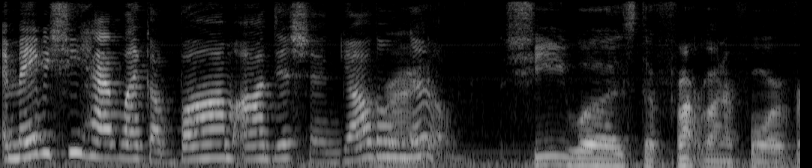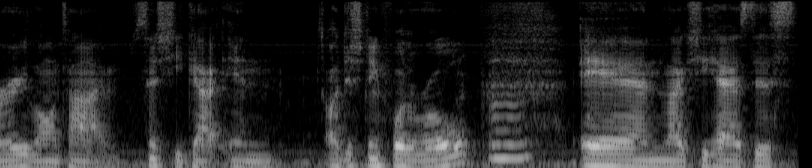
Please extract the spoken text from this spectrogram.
And maybe she had like a bomb audition. Y'all don't Right. know. She was the front runner for a very long time since she got in auditioning for the role, hmm and like she has this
